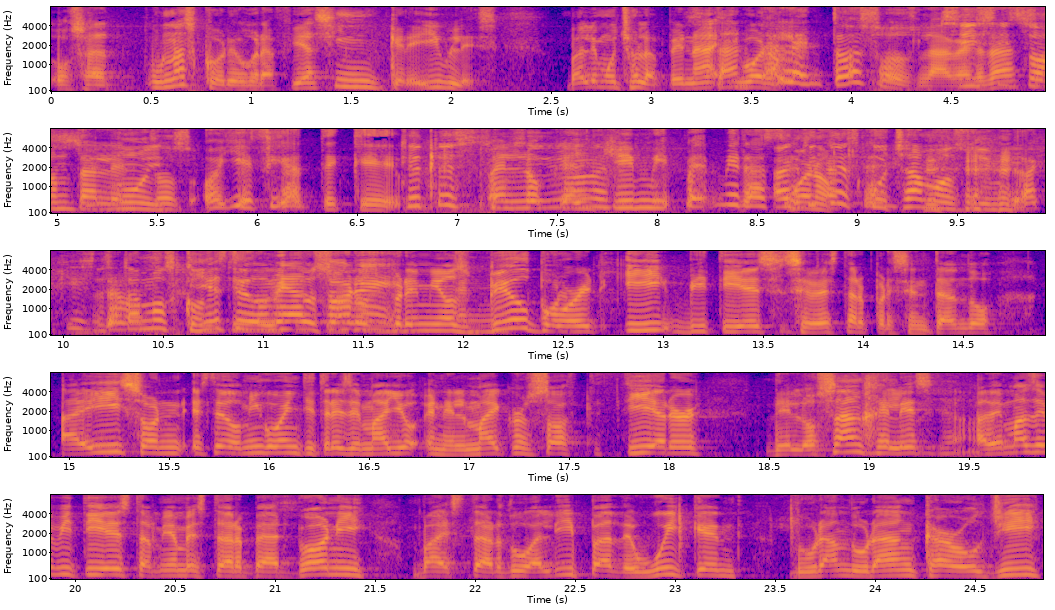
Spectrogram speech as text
o sea, unas coreografías increíbles. Vale mucho la pena. Están y bueno, talentosos, la verdad, sí, son, son, sí, talentosos. Oye, fíjate que ¿Qué te en lo que el. Jimmy, mira, Aquí bueno, te escuchamos, Jimmy. Aquí estamos. Estamos Y contigo. este domingo son los premios Billboard y BTS se va a estar presentando ahí. Son este domingo 23 de mayo en el Microsoft Theater de Los Ángeles. Además de BTS también va a estar Bad Bunny, va a estar Dua Lipa, The Weeknd, Duran Duran, Carol G,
